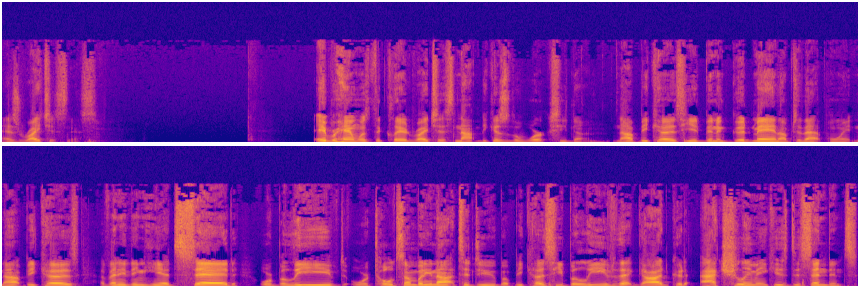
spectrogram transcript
as righteousness. Abraham was declared righteous not because of the works he'd done, not because he had been a good man up to that point, not because of anything he had said or believed or told somebody not to do, but because he believed that God could actually make his descendants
